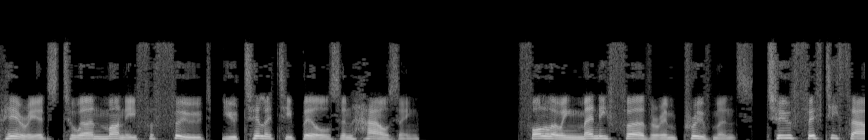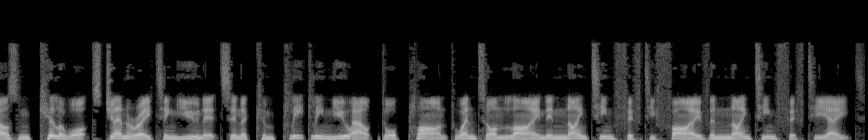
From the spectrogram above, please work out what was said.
periods to earn money for food, utility bills and housing. Following many further improvements, two 50,000 kW generating units in a completely new outdoor plant went online in 1955 and 1958.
